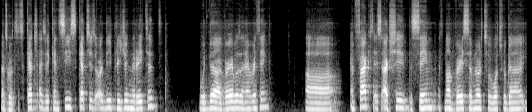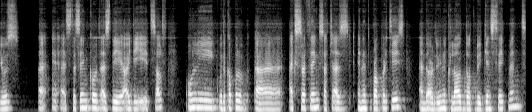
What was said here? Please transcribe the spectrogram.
Let's go to Sketch. As you can see, Sketch is already pre-generated with the variables and everything. Uh, in fact, it's actually the same, if not very similar to what we're gonna use. Uh, it's the same code as the IDE itself, only with a couple of uh, extra things such as init properties and the Arduino Cloud.begin statement,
